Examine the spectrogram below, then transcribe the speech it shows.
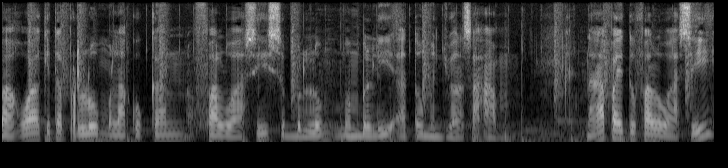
bahwa kita perlu melakukan valuasi sebelum membeli atau menjual saham. Nah, apa itu valuasi?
